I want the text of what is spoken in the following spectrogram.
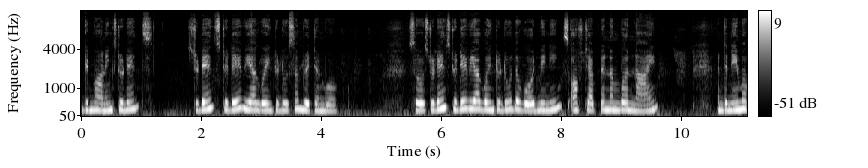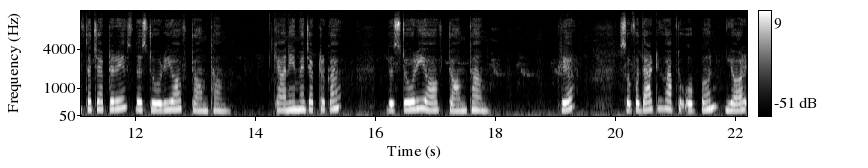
Good morning, students. Students, today we are going to do some written work. So, students, today we are going to do the word meanings of chapter number 9. And the name of the chapter is The Story of Tom Thumb. क्या नेम है चैप्टर का the story of Tom Thumb clear so for that you have to open your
